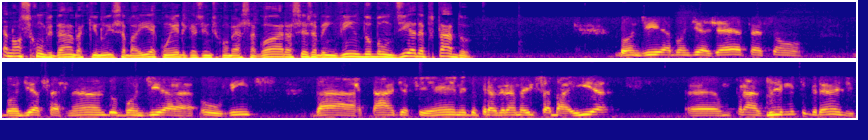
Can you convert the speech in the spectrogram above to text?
é nosso convidado aqui no Issa Bahia, é com ele que a gente conversa agora. Seja bem-vindo. Bom dia, deputado. Bom dia, bom dia, Jefferson. Bom dia, Fernando. Bom dia, ouvintes da Tarde FM, do programa Isso é Bahia. É um prazer muito grande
